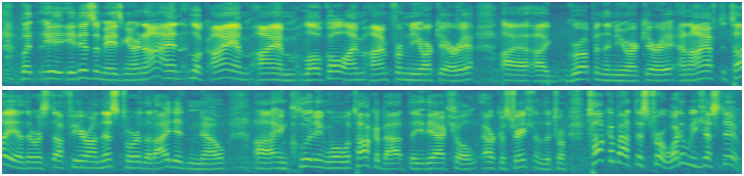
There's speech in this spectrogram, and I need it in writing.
but it, it is amazing. And, I, and look, I am I am local. I'm I'm from New York area. I, I, grew up in the New York area, and I have to tell you, there was stuff here on this tour that I didn't know, uh, including well, we'll talk about the the actual orchestration of the tour. Talk about this tour. What did we just do?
